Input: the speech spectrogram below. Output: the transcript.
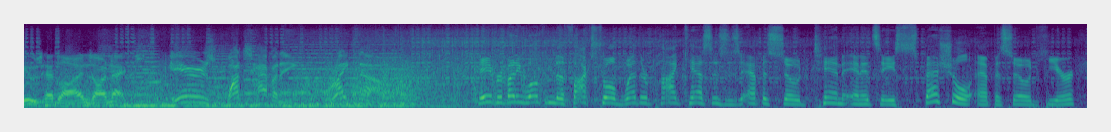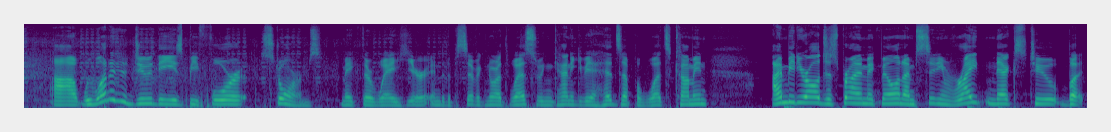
news headlines are next. Here's what's happening right now. Hey, everybody, welcome to the Fox 12 Weather Podcast. This is episode 10, and it's a special episode here. Uh, we wanted to do these before storms make their way here into the Pacific Northwest so we can kind of give you a heads up of what's coming. I'm meteorologist Brian McMillan. I'm sitting right next to, but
